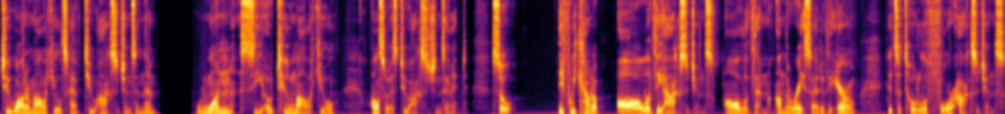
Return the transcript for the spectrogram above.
two water molecules have two oxygens in them. One CO2 molecule also has two oxygens in it. So if we count up all of the oxygens, all of them, on the right side of the arrow, it's a total of four oxygens.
